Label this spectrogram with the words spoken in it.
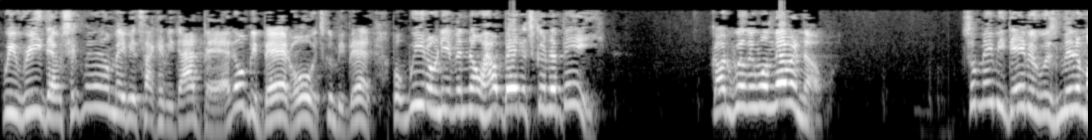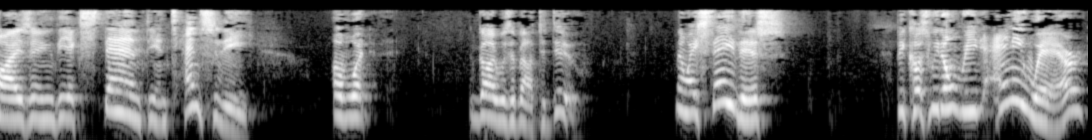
We read that and say, well, maybe it's not going to be that bad. It'll be bad. Oh, it's going to be bad. But we don't even know how bad it's going to be. God willing, we'll never know. So maybe David was minimizing the extent, the intensity of what God was about to do. Now I say this because we don't read anywhere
